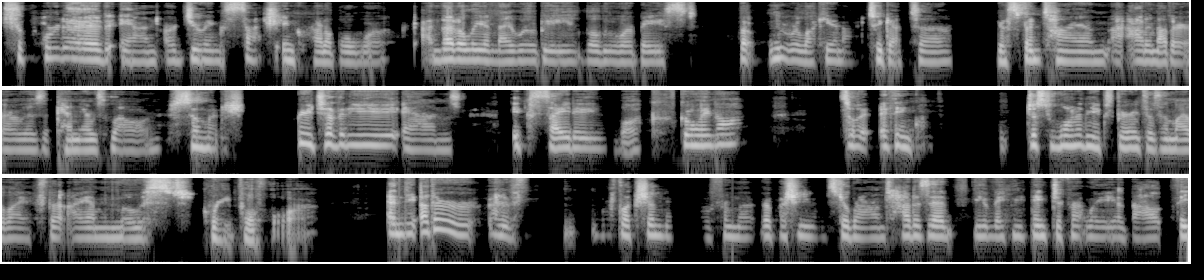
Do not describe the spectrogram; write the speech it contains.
supported and are doing such incredible work, uh, not only in Nairobi, where we were based, but we were lucky enough to get to you know, spend time uh, out in other areas of Kenya as well. And so much creativity and exciting work going on. So I think just one of the experiences in my life that I am most grateful for. And the other kind of reflection from the, question you asked around how does it you know, make me think differently about the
